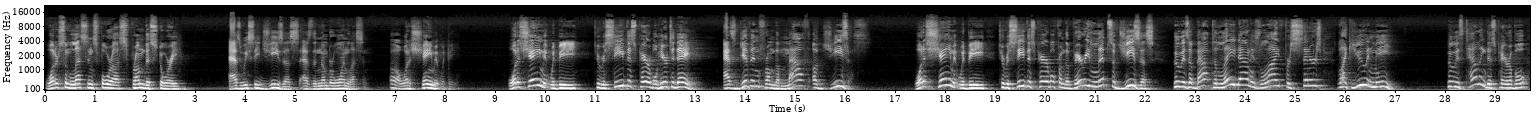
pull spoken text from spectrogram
what are some lessons for us from this story as we see Jesus as the number one lesson? Oh, what a shame it would be. What a shame it would be to receive this parable here today as given from the mouth of Jesus. What a shame it would be to receive this parable from the very lips of Jesus, who is about to lay down his life for sinners like you and me, who is telling this parable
